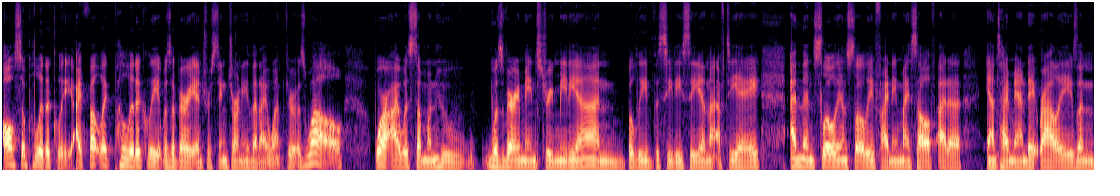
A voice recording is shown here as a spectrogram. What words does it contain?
also politically i felt like politically it was a very interesting journey that i went through as well where i was someone who was very mainstream media and believed the cdc and the fda and then slowly and slowly finding myself at a anti-mandate rallies and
